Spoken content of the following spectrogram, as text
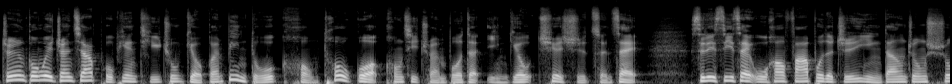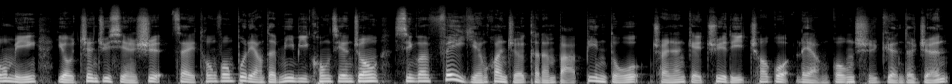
专任工位专家普遍提出，有关病毒恐透过空气传播的隐忧确实存在。CDC 在五号发布的指引当中说明，有证据显示，在通风不良的秘密空间中，新冠肺炎患者可能把病毒传染给距离超过两公尺远的人。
